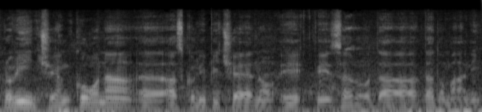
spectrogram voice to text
province, Ancona, eh, Ascoli Piceno e Pesaro da, da domani.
